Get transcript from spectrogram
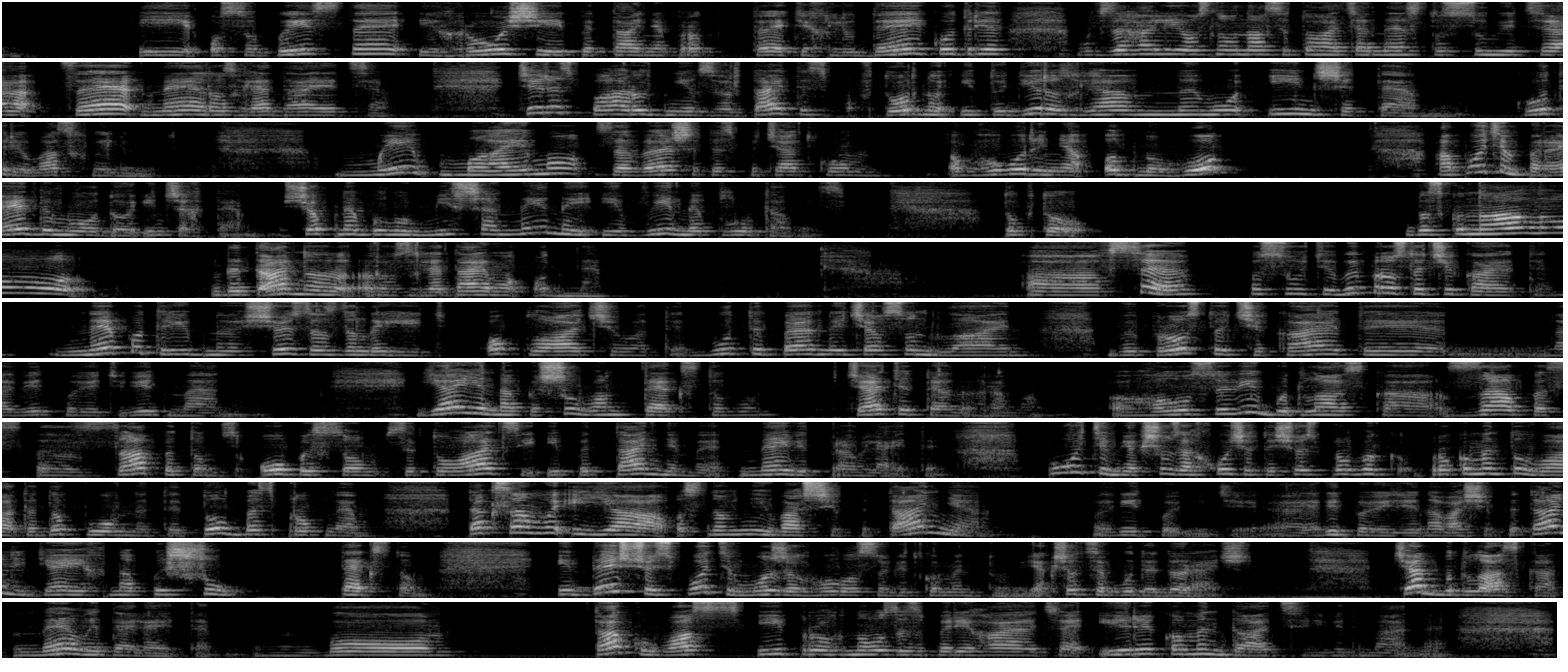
І особисте, і гроші, і питання про третіх людей, котрі взагалі основна ситуація не стосується, це не розглядається. Через пару днів звертайтесь повторно, і тоді розглянемо інші теми, котрі вас хвилюють. Ми маємо завершити спочатку обговорення одного, а потім перейдемо до інших тем, щоб не було мішанини і ви не плутались. Тобто досконало, детально розглядаємо одне. А все, по суті, ви просто чекаєте. Не потрібно щось заздалегідь оплачувати, бути певний час онлайн. Ви просто чекаєте на відповідь від мене. Я її напишу вам текстово в чаті Телеграма. Голосові, будь ласка, запис е, з запитом, з описом ситуації і питаннями не відправляйте. Потім, якщо захочете щось прокоментувати, доповнити, то без проблем. Так само і я основні ваші питання, відповіді, е, відповіді на ваші питання, я їх напишу текстом. І десь щось потім, може, голосом відкоментую, якщо це буде доречно. Чат, будь ласка, не видаляйте, бо так у вас і прогнози зберігаються, і рекомендації від мене.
